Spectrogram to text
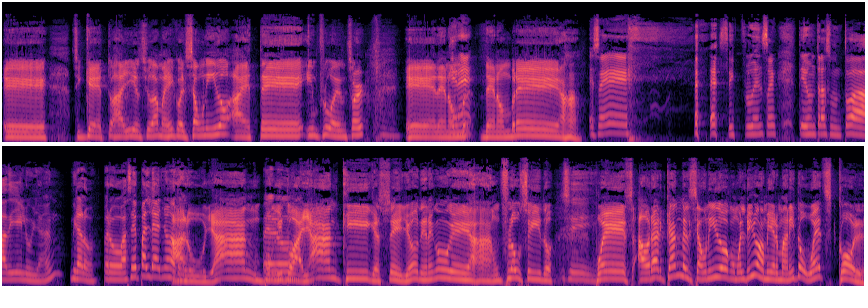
Eh, así que esto es allí en Ciudad de México. Él se ha unido a este influencer eh, de nombre, Tiene- de nombre, ajá. Ese, ese influencer tiene un trasunto a DJ Luyan. Míralo, pero hace un par de años A atrás. Luyan, un Pero- poquito a Yankee, qué sé yo. Tiene como que ajá, un flowcito. Sí. Pues ahora Arcángel se ha unido, como él dijo, a mi hermanito West Cole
